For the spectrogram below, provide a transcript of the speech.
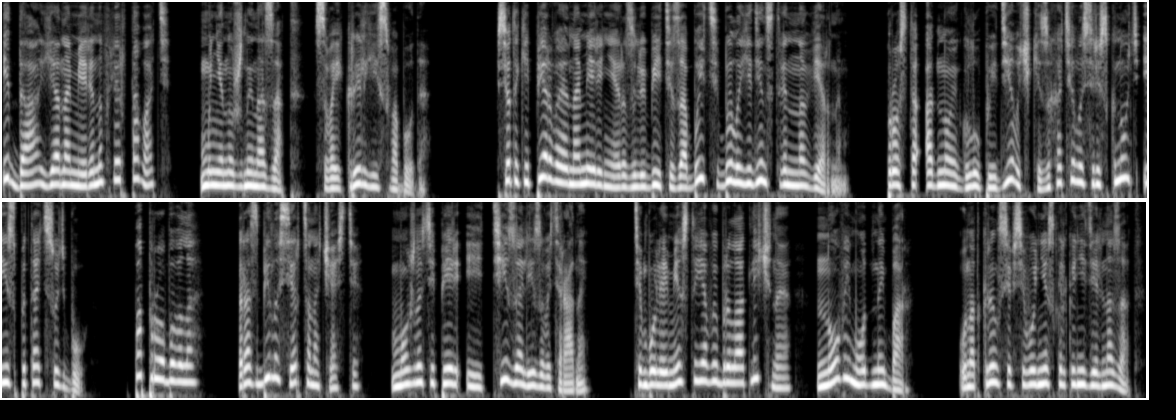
И да, я намерена флиртовать. Мне нужны назад свои крылья и свобода. Все-таки первое намерение разлюбить и забыть было единственно верным. Просто одной глупой девочке захотелось рискнуть и испытать судьбу. Попробовала, разбила сердце на части. Можно теперь и идти зализывать раны. Тем более место я выбрала отличное — новый модный бар. Он открылся всего несколько недель назад.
